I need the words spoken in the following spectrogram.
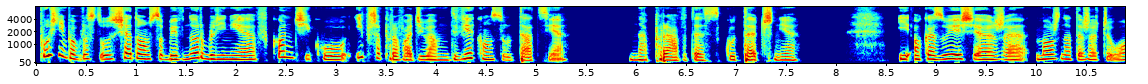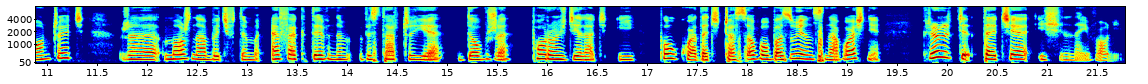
później po prostu siadłam sobie w Norblinie w kąciku i przeprowadziłam dwie konsultacje naprawdę skutecznie. I okazuje się, że można te rzeczy łączyć, że można być w tym efektywnym, wystarczy je dobrze porozdzielać i poukładać czasowo, bazując na właśnie priorytecie i silnej woli.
